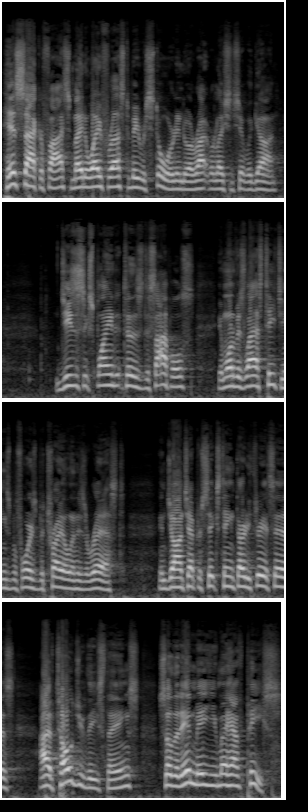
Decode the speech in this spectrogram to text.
His sacrifice made a way for us to be restored into a right relationship with God. Jesus explained it to his disciples in one of his last teachings before his betrayal and his arrest. In John chapter 16, 33, it says, I have told you these things so that in me you may have peace.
